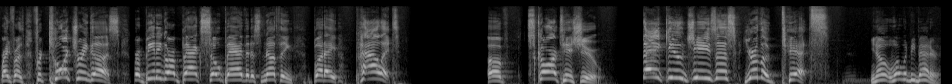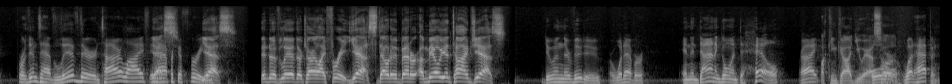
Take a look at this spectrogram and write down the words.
right in front of us, for torturing us, for beating our backs so bad that it's nothing but a pallet of scar tissue. Thank you, Jesus. You're the tits. You know, what would be better? For them to have lived their entire life in Yes. Africa free. Yes. Than to have lived their entire life free. Yes. That would have been better a million times. Yes. Doing their voodoo or whatever, and then dying and going to hell, right? Fucking God, you Or asshole. what happened?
